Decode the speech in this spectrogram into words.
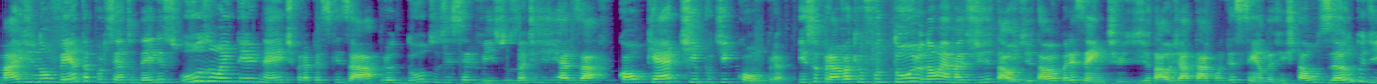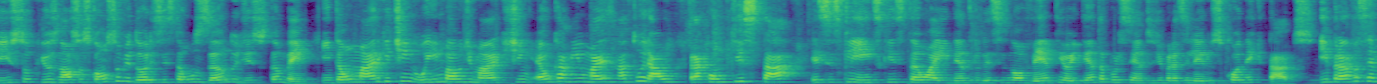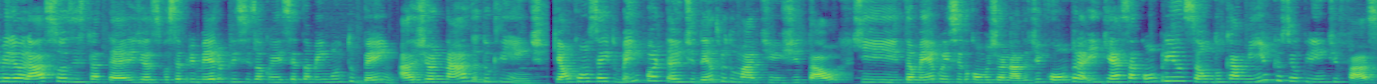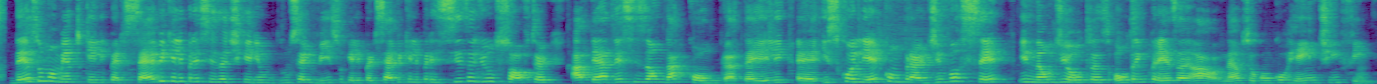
mais de 90% deles usam a internet para pesquisar produtos e serviços antes de realizar qualquer tipo de compra. Isso prova que o futuro não é mais digital. O digital é o presente, o digital já está acontecendo, a gente está usando disso e os nossos consumidores estão usando disso também. Então, o marketing, o inbound marketing é o caminho mais natural para conquistar esses clientes que estão aí dentro desses 90 e 80% de brasileiros conectados. E para você melhorar suas estratégias, você primeiro precisa conhecer também muito bem a jornada do cliente, que é um conceito bem importante dentro do marketing digital, que também é conhecido como jornada de compra e que é essa compreensão do caminho que o seu cliente faz desde o momento que ele percebe que ele precisa adquirir um, um serviço, que ele percebe que ele precisa de um software, até a decisão da compra, até ele é, escolher comprar de você e não de outras, outra empresa, ah, né, o seu concorrente, enfim.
